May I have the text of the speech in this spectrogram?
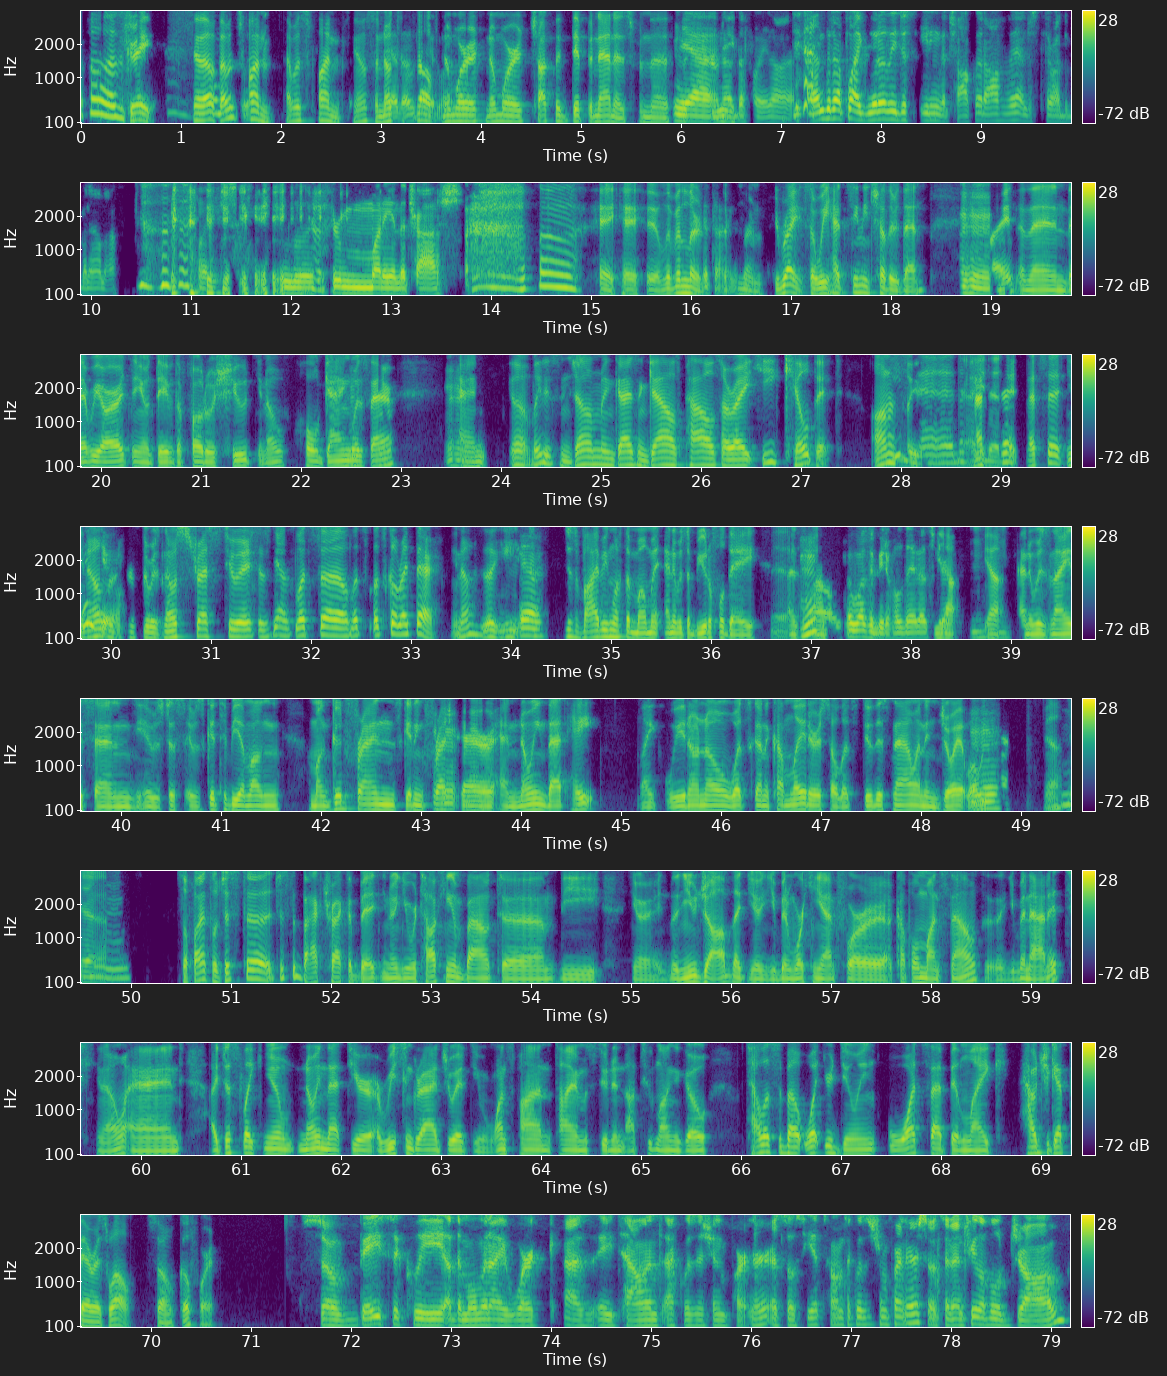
oh, that was great. Yeah, that, that was fun. That was fun. You know, so note Yeah, to that was a self: no more, no more chocolate dip bananas from the. yeah, no, brownie. definitely not. I ended up like literally just eating the chocolate off of it and just throwing the banana. Like, literally threw money in the trash. Uh, hey, hey, hey! Live and learn. Live and learn. You're right. So we had seen each other then, Mhm, right? And then there we are. You know, Dave, the photo shoot. You know, whole gang Mhm. was there, mhm. and you know, ladies and gentlemen, guys and gals, pals. All right, he killed it. Honestly, He did. Yeah, he that's did. it. That's it. You Thank know, you. there was no stress to it. He says, "Yeah, let's uh, let's let's go right there." You know, like, he- Yeah, just vibing with the moment, and it was a beautiful day Yeah. as Mhm. well. it was a beautiful day. That's true. Yeah, yeah, Mhm. and it was nice, and it was just it was good to be among among good friends, getting fresh Mm-hmm. air, and knowing that hey, like we don't know what's going to come later, so let's do this now and enjoy it while we Mhm. can. Yeah. Mhm. So Faisal, just to just to backtrack a bit, you know, you were talking about um, the you know the new job that you you've been working at for a couple of months now. That you've been at it, you know, and I just like you know knowing that you're a recent graduate, you were once upon a time a student not too long ago. Tell us about what you're doing. What's that been like? How'd you get there as well? So go for it. So basically, at the moment, I work as a talent acquisition partner, associate talent acquisition partner. So it's an entry level job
